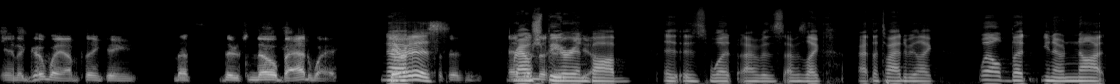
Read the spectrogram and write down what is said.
in a good way, I'm thinking that's there's no bad way. No, there it is. But then, and then Roush the beer hooch, and yeah. Bob i- is what I was. I was like, I- that's why I had to be like, well, but you know, not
